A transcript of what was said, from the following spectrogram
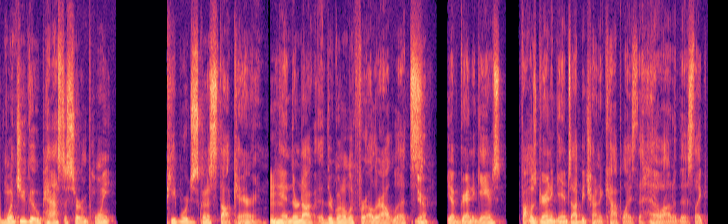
once you go past a certain point, people are just going to stop caring, Mhm. and they're not. They're going to look for other outlets. Yeah. you have Granite Games. If I was Granite Games, I'd be trying to capitalize the hell out of this. Like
